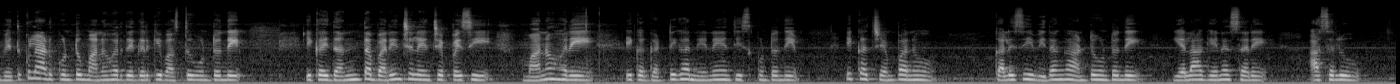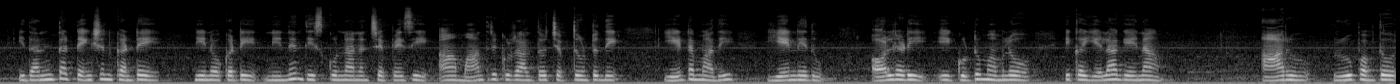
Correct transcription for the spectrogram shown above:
వెతుకులాడుకుంటూ మనోహరి దగ్గరికి వస్తూ ఉంటుంది. ఇక ఇదంతా భరించలేని చెప్పేసి మనోహరి ఇక గట్టిగా నిర్ణయం తీసుకుంటుంది. ఇక చెంపను కలిసి విధంగా అంటూ ఉంటుంది. ఎలాగైనా సరే అసలు ఇదంతా టెన్షన్ కంటే నేను ఒకటి నిర్ణయం తీసుకున్నానని చెప్పేసి ఆ మాంత్రికురాలతో చెప్తూ ఉంటుంది. ఏంటమ్మా అది? ఏం లేదు. ఆల్రెడీ ఈ కుటుంబంలో ఇక ఎలాగైనా ఆరు రూపంతో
